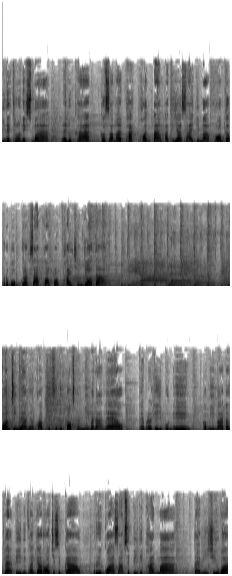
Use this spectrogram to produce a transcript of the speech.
อิเล็กทรอนิกส์มา และลูกค้าก็สามารถพักผ่อนตามอัธยาศัยที่มาพร้อมกับระบบรักษาความปลอดภัยชั้นยอดได้ ความจริงแล้วเนี่ยความคิด Slip Box นั้นมีมานานแล้ว ในประเทศญี่ปุ่นเองก็มีมาตั้งแต่ปี 1979 หรือกว่า 30 ปีที่ผ่านมา แต่มีชื่อว่า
